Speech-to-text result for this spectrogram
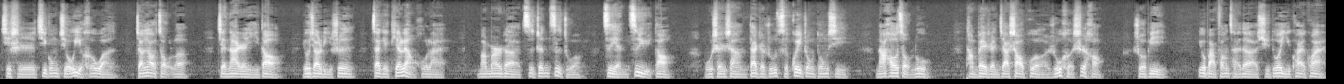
其实济公酒已喝完，将要走了。见那人一到，又叫李顺再给添两壶来，慢慢的自斟自酌，自言自语道：“吾身上带着如此贵重东西，哪好走路？”倘被人家少破，如何是好？说毕，又把方才的许多一块块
